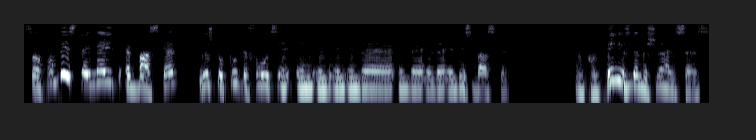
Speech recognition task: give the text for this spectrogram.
So from this, they made a basket used to put the fruits in, in, in, in, the, in, the, in, the, in this basket. And continues the Mishnah and says,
